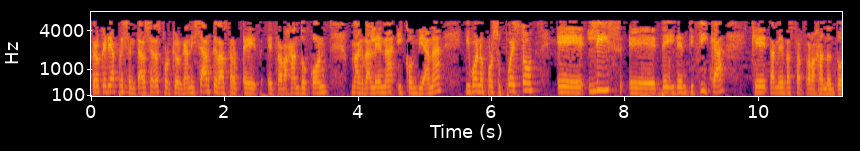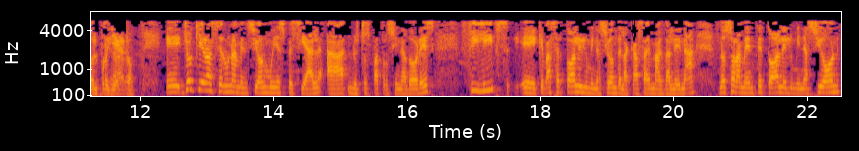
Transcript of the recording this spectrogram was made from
pero quería presentárselas porque organizarte va a estar eh, eh, trabajando con Magdalena y con Diana. Y bueno, por supuesto, eh, Liz eh, de Identifica que también va a estar trabajando en todo el proyecto. Eh, yo quiero hacer una mención muy especial a nuestros patrocinadores. Philips, eh, que va a hacer toda la iluminación de la casa de Magdalena, no solamente toda la iluminación,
